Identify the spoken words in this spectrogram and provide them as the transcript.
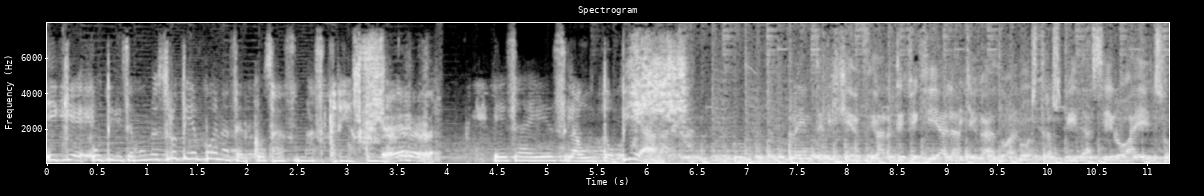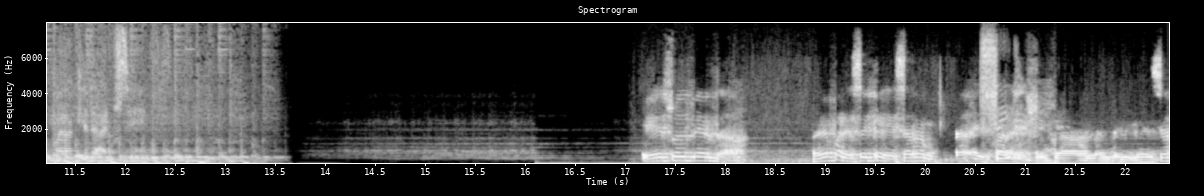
y que utilicemos nuestro tiempo en hacer cosas más creativas. Esa es la utopía. Inteligencia artificial ha llegado a nuestras vidas y lo ha hecho para quedarse. Eso es verdad. A mí me parece que esa herramienta es para eso. O sea, la inteligencia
